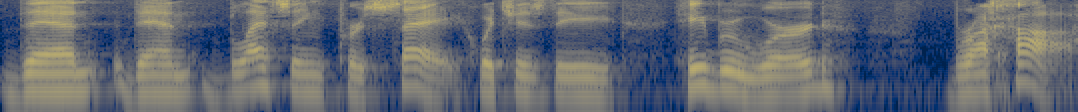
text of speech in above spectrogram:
than, than blessing per se, which is the Hebrew word bracha.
